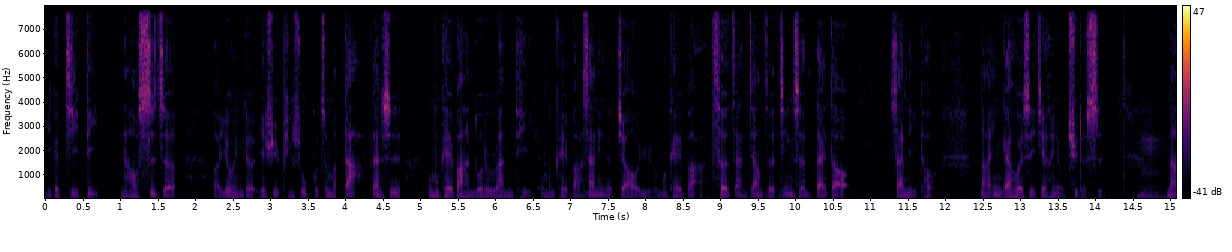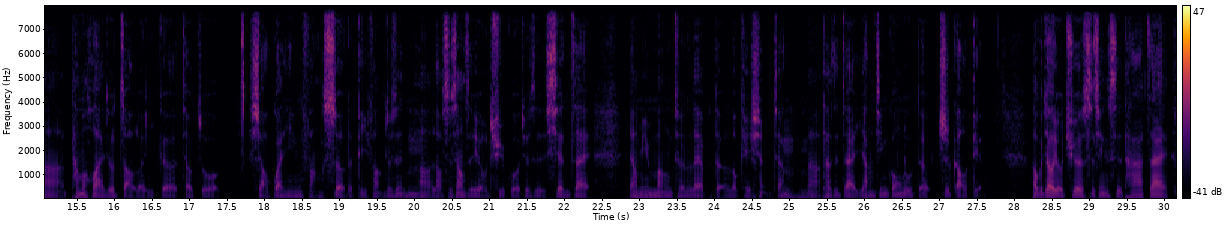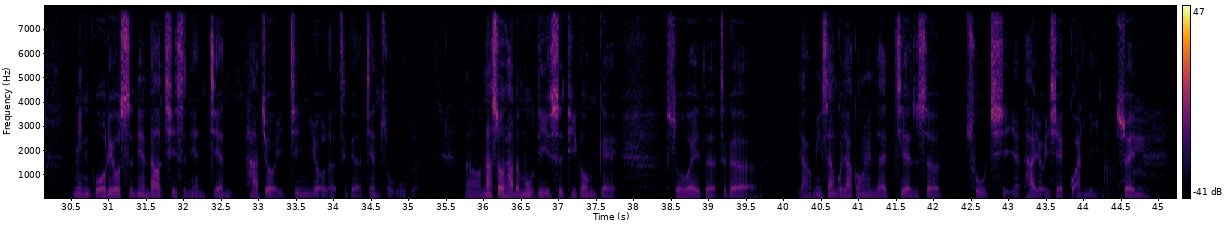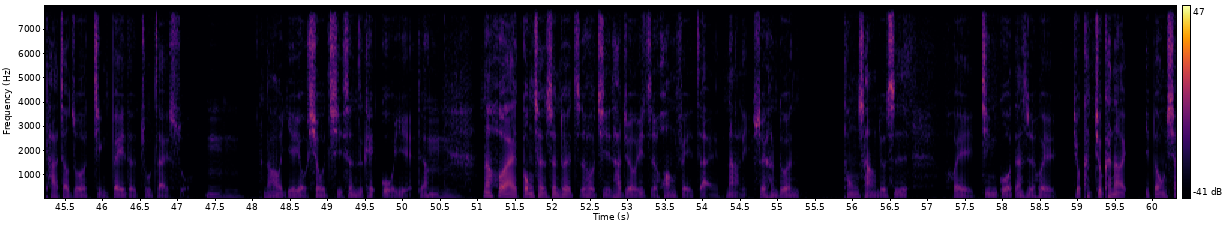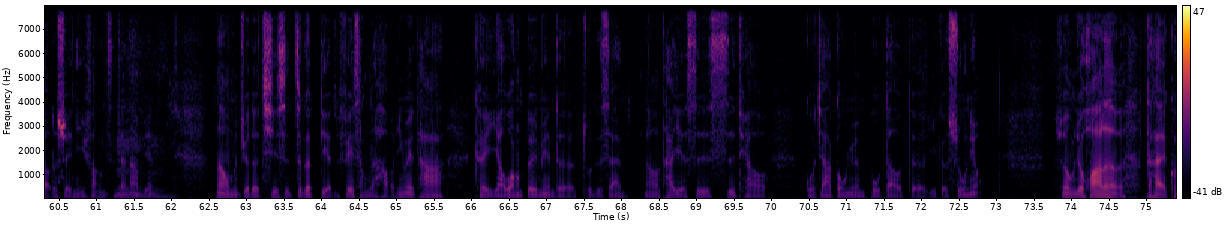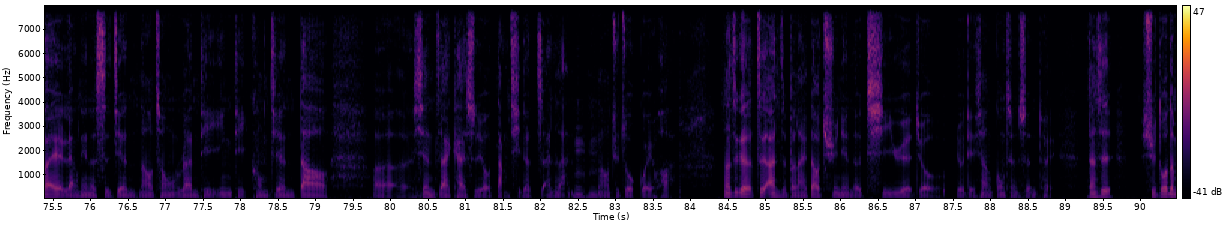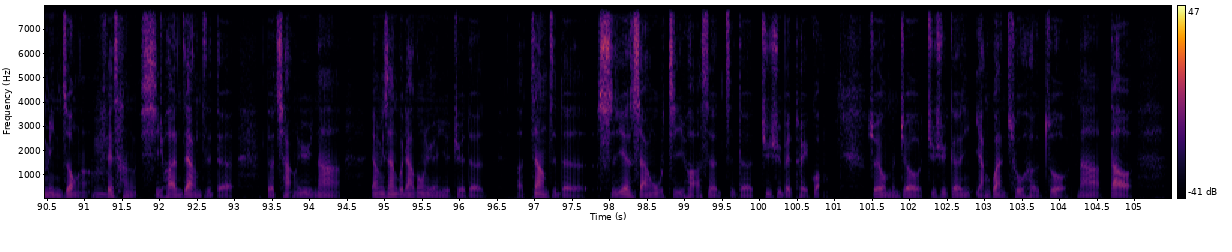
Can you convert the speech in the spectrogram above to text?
一个基地，然后试着呃用一个也许平数不这么大，但是我们可以把很多的软体，我们可以把山林的教育，我们可以把策展这样子的精神带到山里头，那应该会是一件很有趣的事，嗯，那他们后来就找了一个叫做。小观音房舍的地方，就是啊，老师上次也有去过，就是现在阳明 Mountain Lab 的 location 这样。那它是在阳金公路的制高点。它，比较有趣的事情是，它在民国六十年到七十年间，它就已经有了这个建筑物了。然后那时候它的目的是提供给所谓的这个阳明山国家公园在建设初期，它有一些管理嘛，所以它叫做警备的住在所。嗯嗯，然后也有休憩，甚至可以过夜这样。那后来功成身退之后，其实它就一直荒废在那里，所以很多人通常就是会经过，但是会就看就看到一栋小的水泥房子在那边。那我们觉得其实这个点非常的好，因为它可以遥望对面的竹子山，然后它也是四条国家公园步道的一个枢纽，所以我们就花了大概快两年的时间，然后从软体、硬体、空间到呃现在开始有档期的展览，嗯然后去做规划。那这个这个案子本来到去年的七月就有点像功成身退，但是许多的民众啊嗯非常喜欢这样子的的场域。那阳明山国家公园也觉得，呃，这样子的实验山屋计划是很值得继续被推广，所以我们就继续跟阳管处合作。那到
